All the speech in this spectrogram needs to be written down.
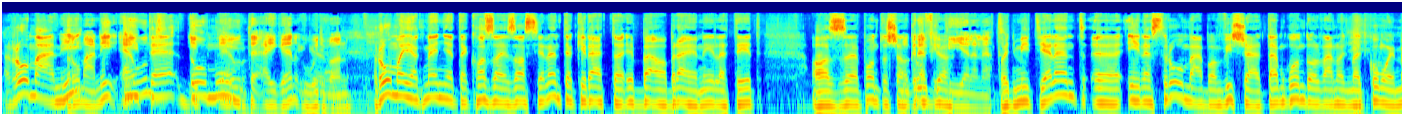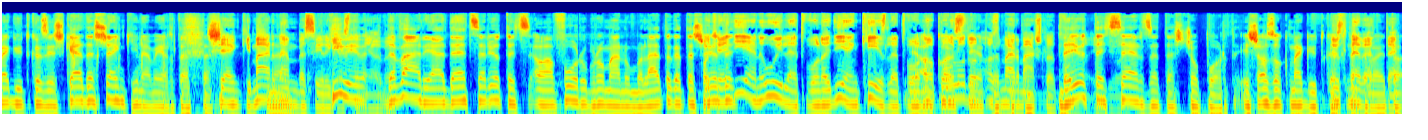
Románi, Románi Eunt, ite Domum. Eunt, igen, igen, úgy van. Rómaiak, menjetek haza, ez azt jelenti, aki rátta a Brian életét, az pontosan a tudja, jelenet. hogy mit jelent. Én ezt Rómában viseltem, gondolván, hogy majd komoly megütközés kell, de senki nem értette. Senki, már nem, nem beszélik Kivéve, ezt a nyelvet. De várjál, de egyszer jött egy, a Fórum Románumban látogatás. Hogyha egy, egy, ilyen új lett volna, egy ilyen kéz lett volna ja, a pólódon, az már más lett De jött egy szerzetes csoport, és azok megütköztek ők rajta.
